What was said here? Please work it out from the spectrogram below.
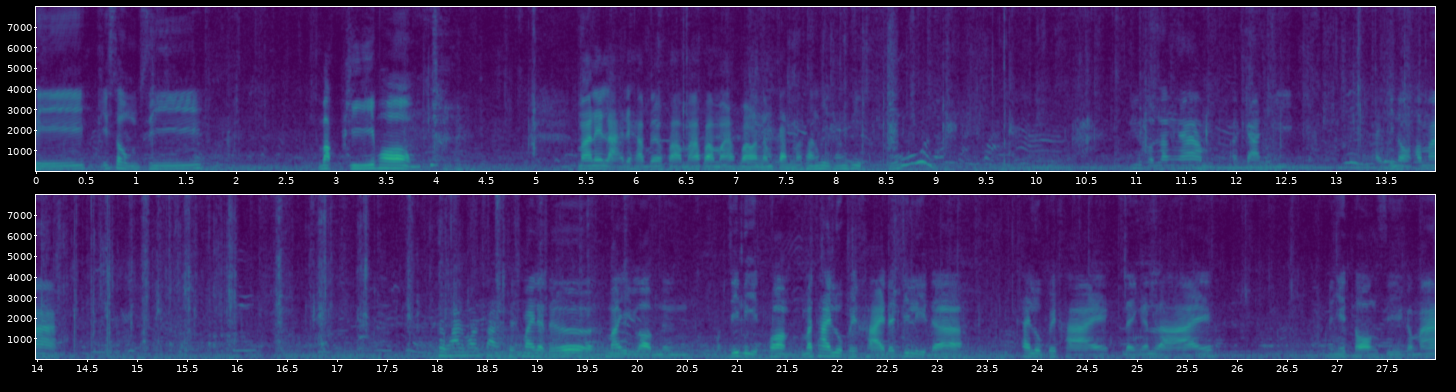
สียี่สมศรีบักผีพร้อม มาหลายๆเลยครับเด้อฝากมาฝากมาฝากมาน้ำกันมาทั้งพี่ทั้งพี่วิวกำลังงามอากาศดีไห้พี่น้องเข้ามา สะพานมอนสันเสร็จไหมล่ะเด้อ มาอีกรอบหนึ่งจิลีดพร้อม มาถ่ายรูปไปขายได้อจิลีดเด้อถ่ายรูปไปขายได้เงินหลายไม่ใช่ตองสีกับมา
